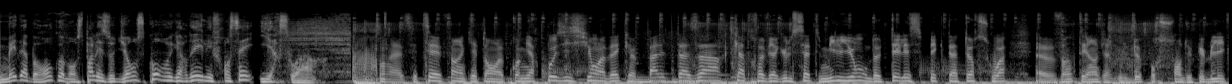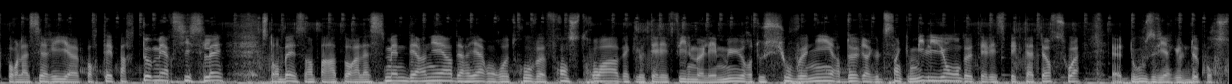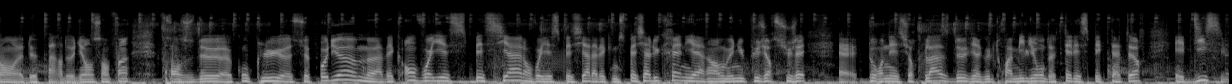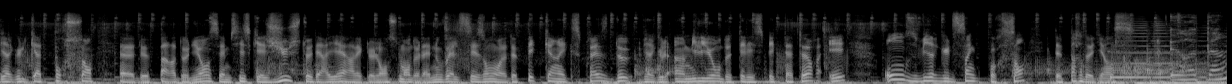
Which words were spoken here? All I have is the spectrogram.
Mais d'abord, on commence par les audiences qu'ont regardé les Français hier soir. C'est TF1 qui est en première position avec Balthazar, 4,7 millions de téléspectateurs, soit 21,2% du public pour la série euh, portée par Thomas Sisley. C'est en baisse hein, par rapport à la semaine dernière. Derrière, on retrouve France 3 avec le téléfilm Les Murs du Souvenir, 2,5 millions de téléspectateurs, soit 12,2% de part d'audience. Enfin, France 2 euh, conclut ce podium avec Envoyé spécial envoyé spécial avec une spéciale Ukraine hier. Hein, au menu, plusieurs sujets euh, tournés sur place. 2,3 millions de téléspectateurs et 10,4% euh, de part d'audience. M6 qui est juste derrière avec le lancement de la nouvelle saison euh, de Pékin Express. 2,1 millions de téléspectateurs et 11,5% de part d'audience.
